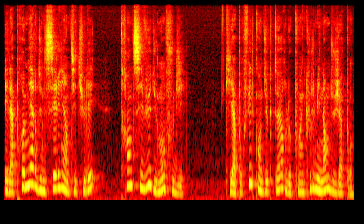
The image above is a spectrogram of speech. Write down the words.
est la première d'une série intitulée 36 vues du mont Fuji, qui a pour fil conducteur le point culminant du Japon.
